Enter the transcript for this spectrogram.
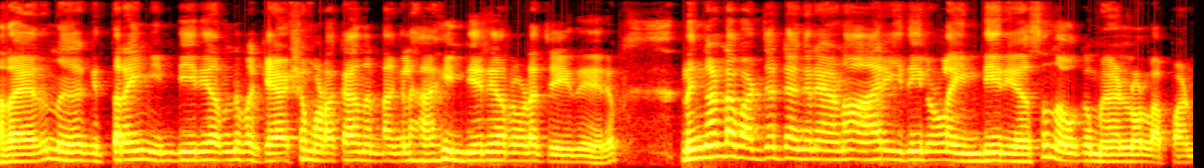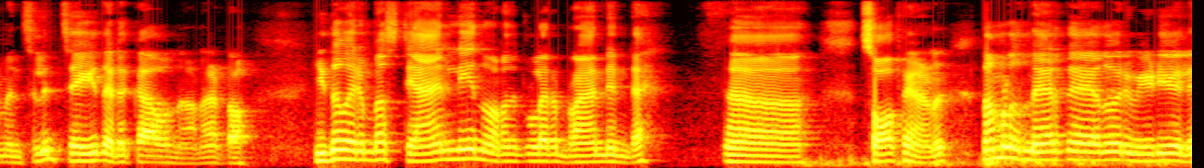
അതായത് നിങ്ങൾക്ക് ഇത്രയും ഇന്റീരിയറിന് ക്യാഷ് മുടക്കാന്നുണ്ടെങ്കിൽ ആ ഇന്റീരിയർ ഇവിടെ ചെയ്തു തരും. നിങ്ങളുടെ ബഡ്ജറ്റ് എങ്ങനെയാണോ ആ രീതിയിലുള്ള ഇന്റീരിയേഴ്സ് നമുക്ക് മേളിലുള്ള അപ്പാർട്ട്മെന്റ്സിലും ചെയ്തെടുക്കാവുന്നതാണ് കേട്ടോ. ഇത് വരുമ്പോൾ സ്റ്റാൻലി എന്ന് പറഞ്ഞിട്ടുള്ള ഒരു ബ്രാൻഡിന്റെ സോഫയാണ്. നമ്മൾ നേരത്തെ ഏതോ ഒരു വീഡിയോയിൽ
